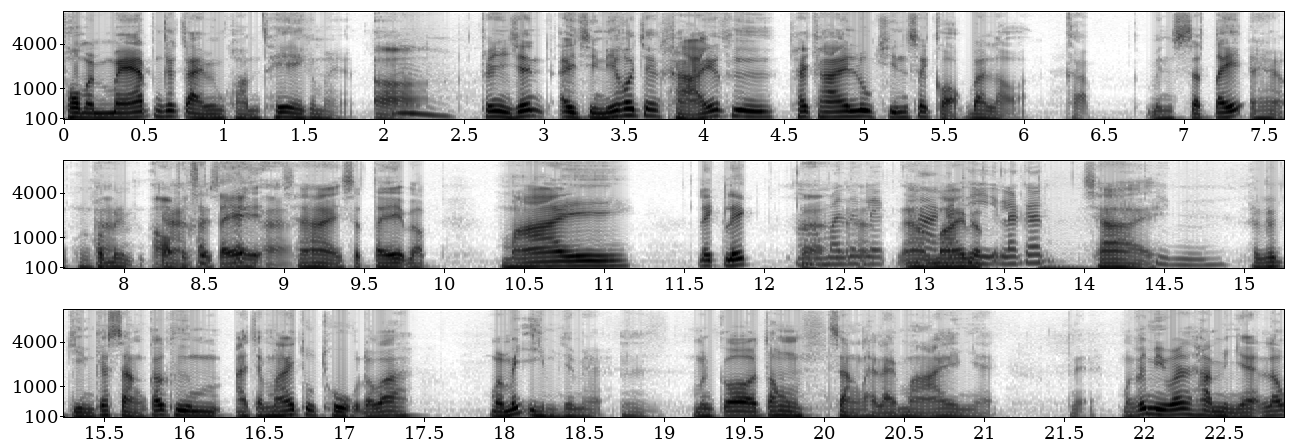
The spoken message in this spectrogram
พอมันแมสมันก็กลายเป็นความเท่ขึ้นมาอ่าอืมก็อย่างเช่นไอ้สิ่งที่เขาจะขายก็คือคล้ายๆ ลูกชิ้นไส้กรอกบ้านเราอะครับ เป็นสเต๊ะนะฮะมันก็เป็นอ๋อเป็นสเต๊ะอ่าใช่สเต๊ะแบบไม้เล็กอ๋อไม้เล็กๆอ่าทาไม้กะแบบทิแล้วก็ๆใช่กินแล้วก็กินก็สั่งก็คืออาจจะไม้ถูกๆแต่ว่า มันไม่อิ่มใช่ไหมฮะอืมมันก็ต้องสั่งหลาย ๆ ไม้อย่างเงี้ยเนี่ยมันก็มีวัฒนธรรมอย่างเงี้ยแล้ว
